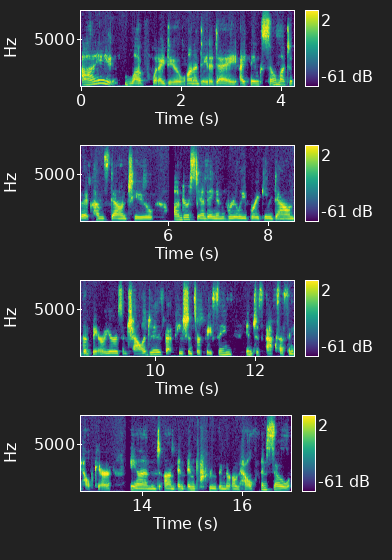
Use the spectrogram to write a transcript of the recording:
I love what I do on a day to day. I think so much of it comes down to understanding and really breaking down the barriers and challenges that patients are facing in just accessing healthcare and um, and improving their own health. And so,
